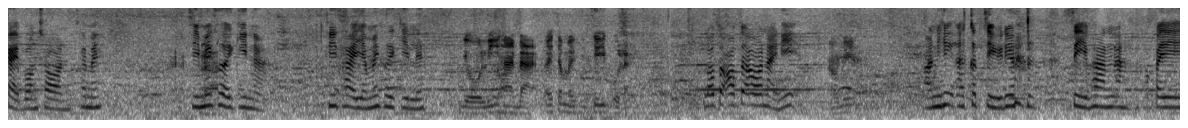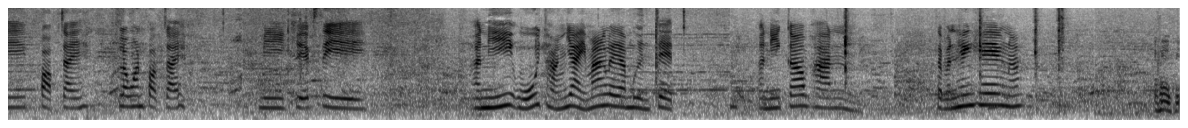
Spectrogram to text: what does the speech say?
ไก่บอลชอนใช่ไหมจีไม่เคยกินอะ ที่ไทยยังไม่เคยกินเลย โยริฮาดะเอ้ยทำไมที่ญี่ปุ่นอะเราจะเอาจะเอาอันไหนนี่ เอานี่อันนี้อะกระจิ๋วเนี่ยสี่พันอะเอาไปปลอบใจรางวัลปลอบใจ มี KFC อันนี้โอ้ยถังใหญ่มากเลยอะหมื่นเจ็ดอันนี้เก้าพันแต่มันแห้งๆนะโอ้โห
